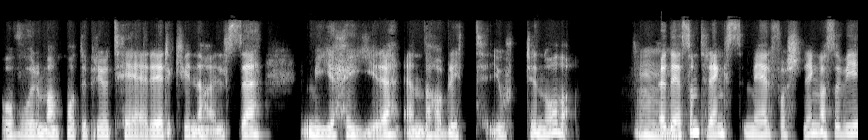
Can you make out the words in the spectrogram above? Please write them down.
og hvor man på en måte prioriterer kvinnehelse mye høyere enn det har blitt gjort til nå, da. Mm. Det er det som trengs, mer forskning. Altså vi,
